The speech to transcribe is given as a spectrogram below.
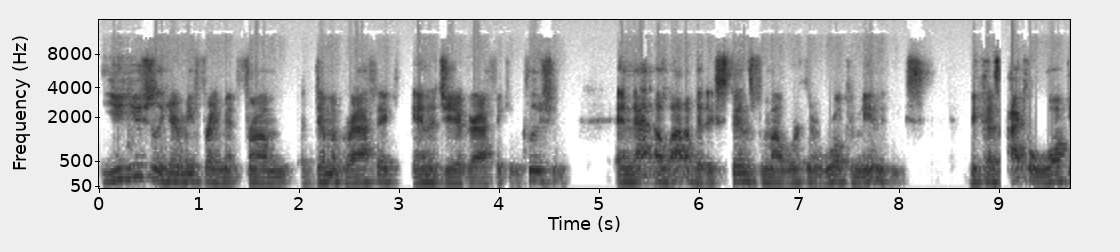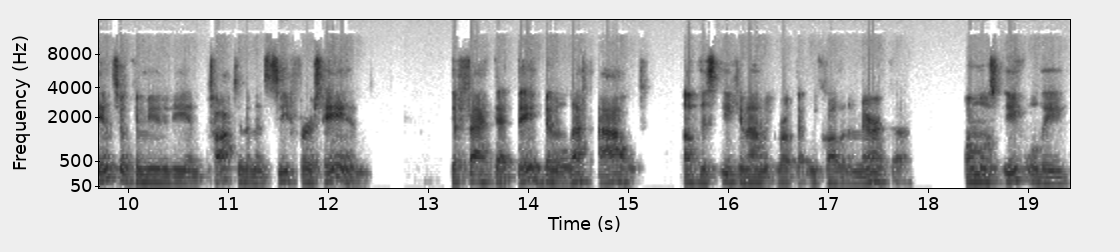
you usually hear me frame it from a demographic and a geographic inclusion. And that a lot of it extends from my work in rural communities because I could walk into a community and talk to them and see firsthand the fact that they've been left out of this economic growth that we call in America almost equally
